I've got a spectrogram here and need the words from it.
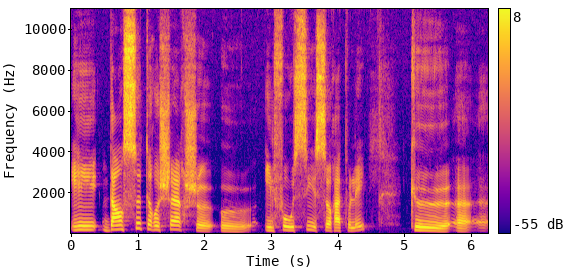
Et dans cette recherche, euh, il faut aussi se rappeler que euh,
